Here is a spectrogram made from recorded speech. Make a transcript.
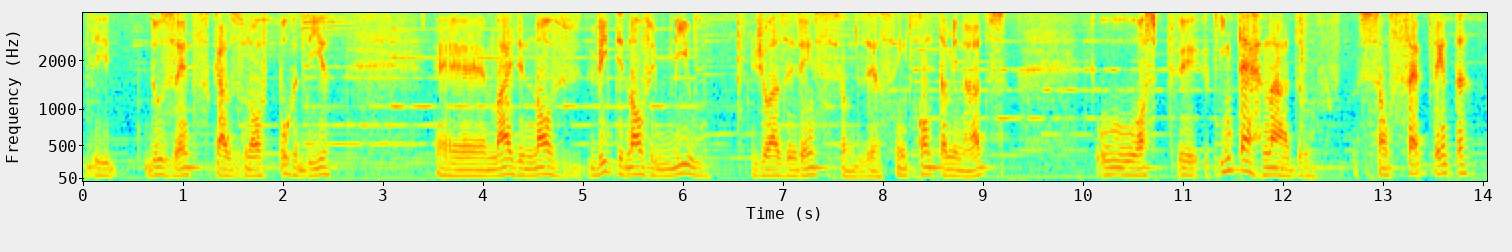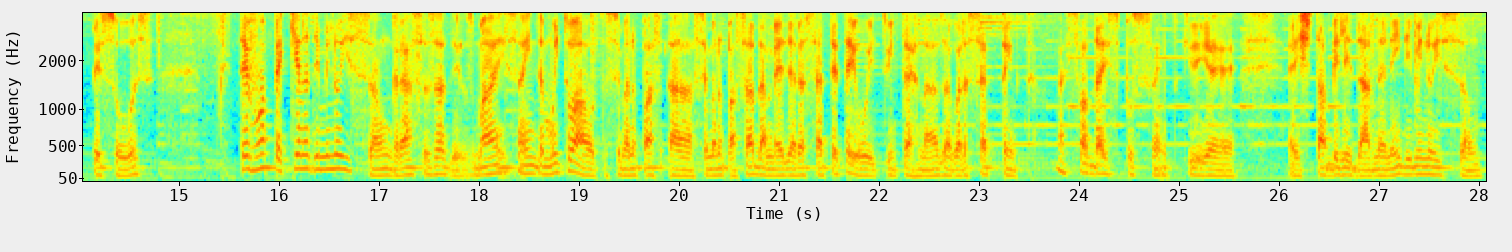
de 200 casos novos por dia. É, mais de 9, 29 mil juazeirenses, vamos dizer assim, contaminados. O internado são 70 pessoas. Teve uma pequena diminuição, graças a Deus, mas ainda muito alta. Semana, a semana passada a média era 78 internados, agora 70. Mas só 10% que é, é estabilidade, não é nem diminuição.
